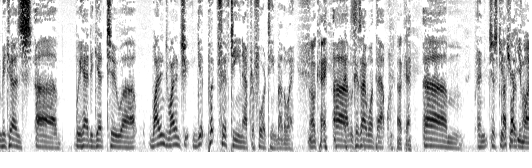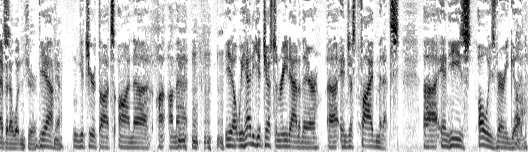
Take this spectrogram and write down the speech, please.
because uh, we had to get to. Uh, why didn't Why didn't you get put 15 after 14? By the way, Okay. uh, because I want that one. okay. Um, and just get I your thought you might, thoughts. but I wasn't sure. Yeah, Yeah. get your thoughts on uh, on on that. you know, we had to get Justin Reid out of there uh, in just five minutes, uh, and he's always very good.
